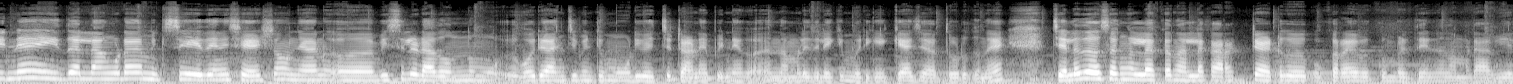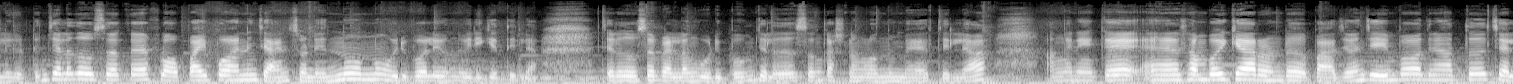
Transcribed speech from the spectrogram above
പിന്നെ ഇതെല്ലാം കൂടെ മിക്സ് ചെയ്തതിന് ശേഷം ഞാൻ വിസിലിടാതെ ഒന്ന് ഒരു അഞ്ച് മിനിറ്റ് മൂടി വെച്ചിട്ടാണ് പിന്നെ നമ്മളിതിലേക്ക് മുരിങ്ങയ്ക്ക ചേർത്ത് കൊടുക്കുന്നത് ചില ദിവസങ്ങളിലൊക്കെ നല്ല കറക്റ്റായിട്ട് കുക്കറെ വെക്കുമ്പോഴത്തേനും നമ്മുടെ അവിയൽ കിട്ടും. ചില ദിവസമൊക്കെ ഫ്ലോപ്പായി പോകാനും ചാൻസ് ഉണ്ട്. എന്നും ഒന്നും ഒരുപോലെ ഒന്നും ഇരിക്കത്തില്ല. ചില ദിവസം വെള്ളം കൂടിപ്പോവും ചില ദിവസം കഷ്ണങ്ങളൊന്നും വേകത്തില്ല. അങ്ങനെയൊക്കെ സംഭവിക്കാറുണ്ട്. പാചകം ചെയ്യുമ്പോൾ അതിനകത്ത് ചില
